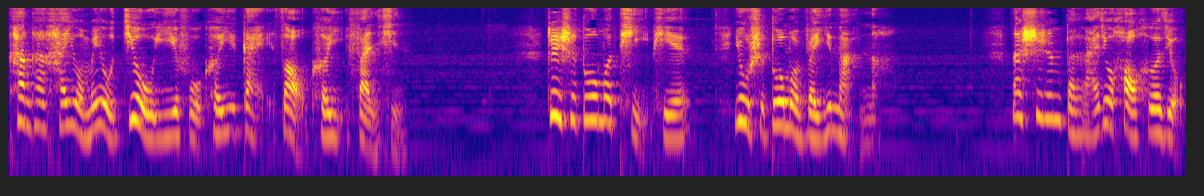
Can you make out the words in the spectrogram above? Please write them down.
看看还有没有旧衣服可以改造，可以翻新。这是多么体贴，又是多么为难呐！那诗人本来就好喝酒，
